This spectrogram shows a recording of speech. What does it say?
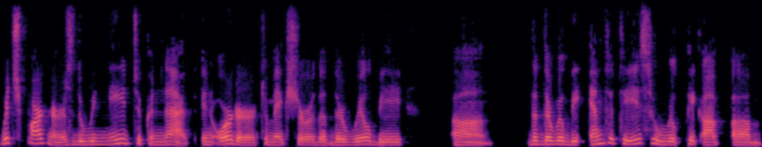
which partners do we need to connect in order to make sure that there will be uh, that there will be entities who will pick up um,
